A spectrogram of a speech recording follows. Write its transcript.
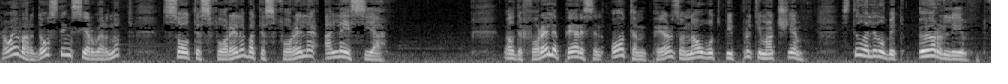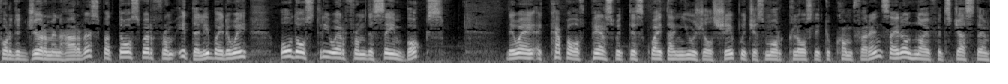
However, those things here were not as forelle, but as forelle alessia. Well, the forelle pear is an autumn pear, so now would be pretty much, yeah, still a little bit early for the German harvest, but those were from Italy. By the way, all those three were from the same box. There were a couple of pears with this quite unusual shape, which is more closely to conference. I don't know if it's just a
